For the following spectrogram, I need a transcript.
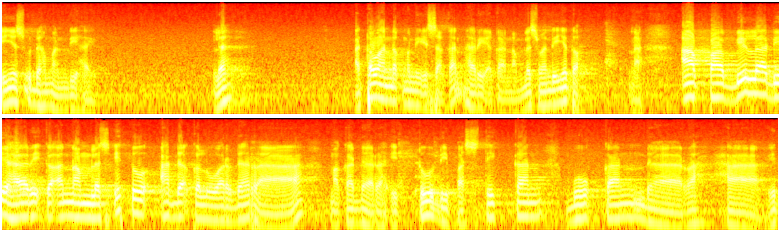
ini sudah mandi haid. Lah atau hendak meniisakan hari ke-16 mandinya toh. Nah, apabila di hari ke-16 itu ada keluar darah, maka darah itu dipastikan bukan darah haid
